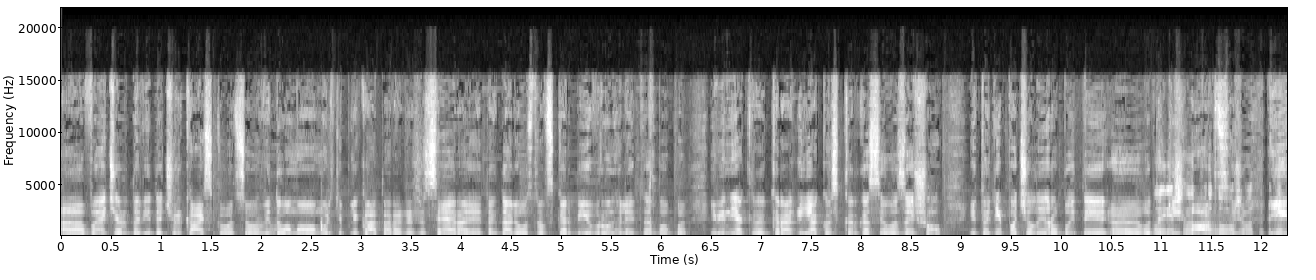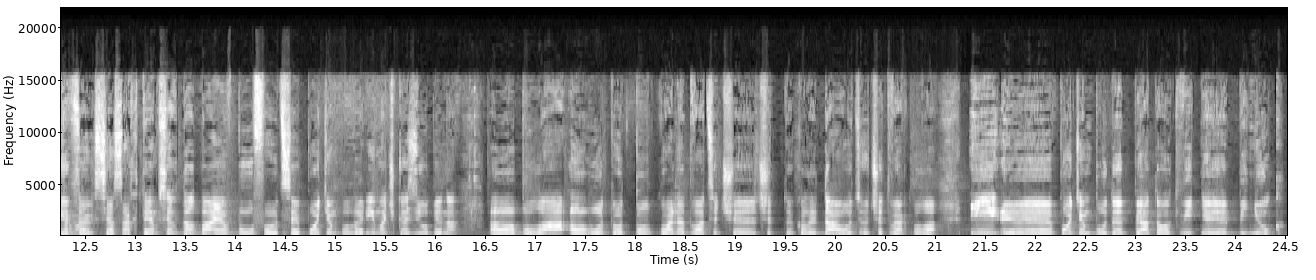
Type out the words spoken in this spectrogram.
е, вечір Давіда Черкаського, цього відомого мультиплікатора, режисера і так далі. Остров Скарбів, Врунгеля. І це був і він як якось красиво зайшов, і тоді почали робити е, от такі Вирішили акції. продовжувати такий І формат. це зараз Ахтем Севдолбаєв був. Це потім була Рімочка Зюбіна. е, Була е, от, от буквально 20 коли да, от четвер була. І е, потім буде 5 квітня Бінюк.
